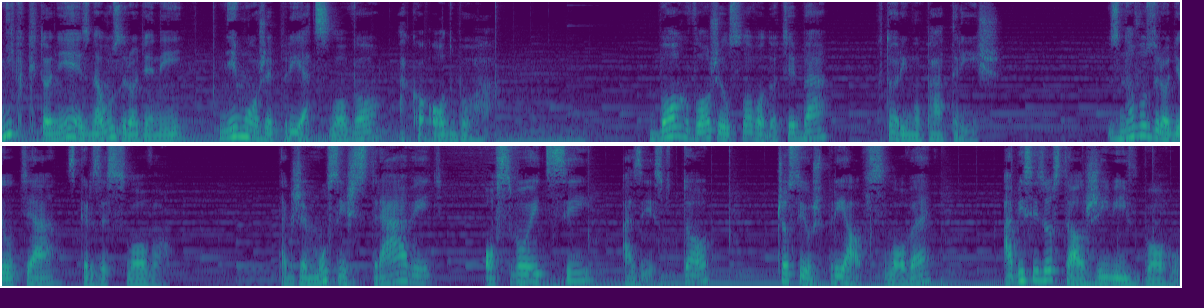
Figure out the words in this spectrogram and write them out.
Nik, kto nie je znovu zrodený, nemôže prijať slovo ako od Boha. Boh vložil slovo do teba, ktorý mu patríš. Znovu zrodil ťa skrze slovo. Takže musíš stráviť, osvojiť si a zjesť to, čo si už prijal v slove, aby si zostal živý v Bohu.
